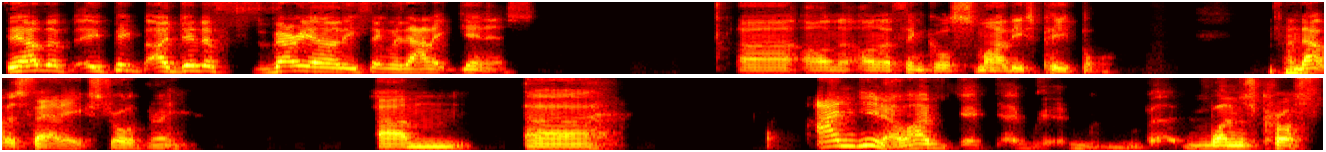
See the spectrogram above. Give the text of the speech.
the other people. I did a very early thing with Alec Guinness uh, on on a thing called Smiley's People, Hmm. and that was fairly extraordinary. Um, uh, and you know, I've one's crossed.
